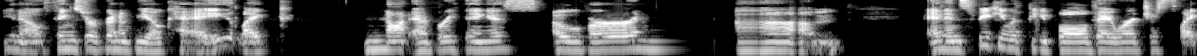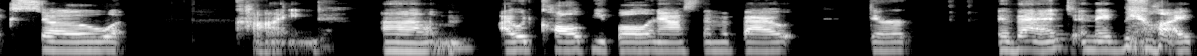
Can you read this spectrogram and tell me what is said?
you know, things are going to be okay. Like, not everything is over. And, um, and in speaking with people, they were just like so kind. Um, I would call people and ask them about their event, and they'd be like,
